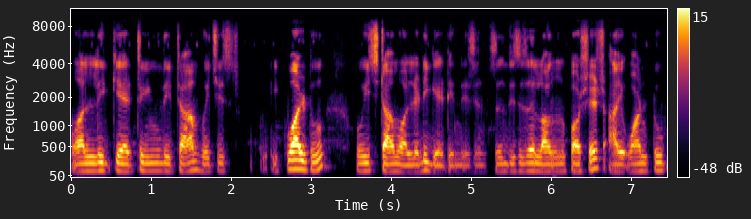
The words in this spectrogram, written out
only getting the term which is equal to which term already get in this. So this is a long process. I want to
